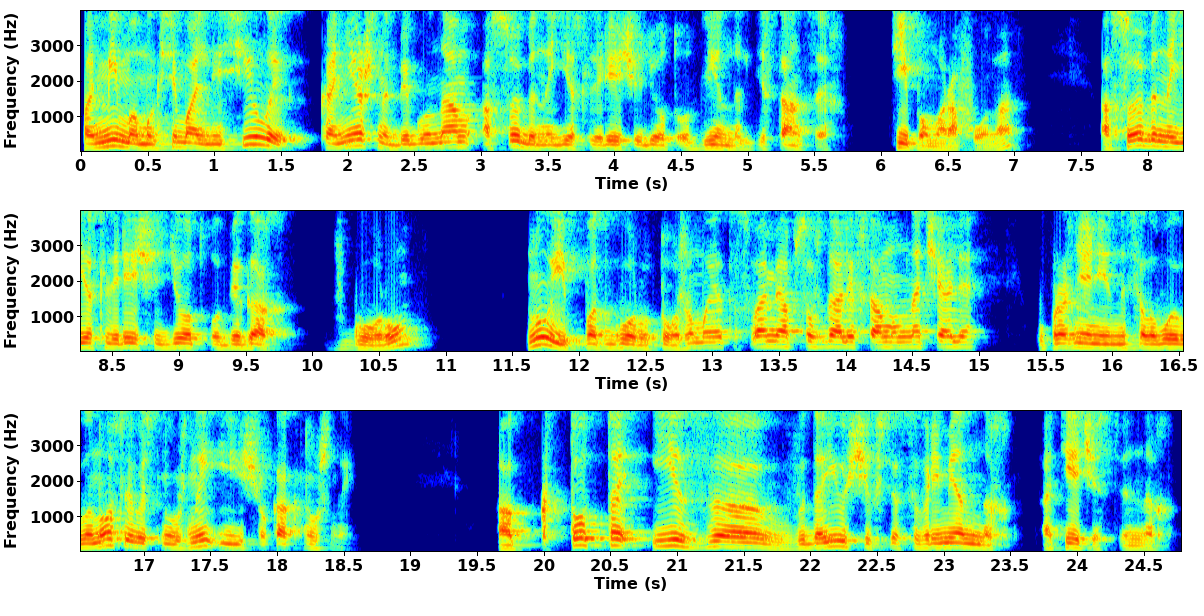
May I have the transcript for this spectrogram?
помимо максимальной силы, конечно, бегунам, особенно если речь идет о длинных дистанциях типа марафона, особенно если речь идет о бегах в гору, ну и под гору тоже мы это с вами обсуждали в самом начале, упражнения на силовую выносливость нужны и еще как нужны. А кто-то из э, выдающихся современных отечественных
